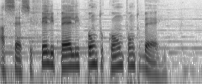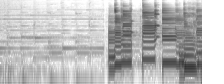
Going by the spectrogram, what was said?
acesse felipele.com.br. Mm-hmm.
